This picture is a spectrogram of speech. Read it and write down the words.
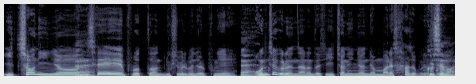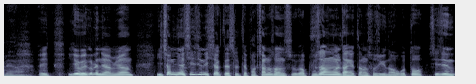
2002년 네. 새해에 불었던 61번 열풍이 네. 언제 그랬냐는 듯이 2002년 연말에 사라져 버렸어요. 글쎄 말이야. 이- 이게 왜 그러냐면 2002년 시즌이 시작됐을 때 박찬호 선수가 부상을 당했다는 소식이 나오고 또 시즌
